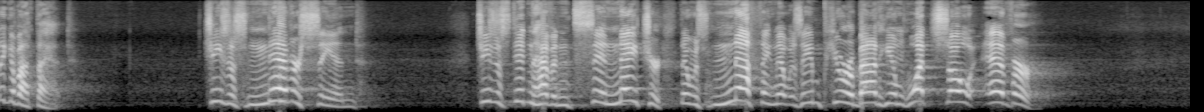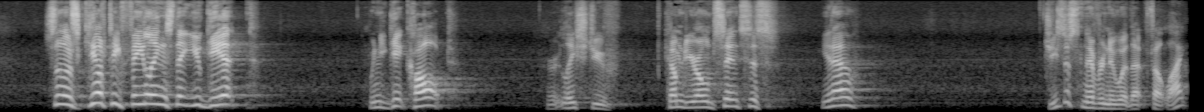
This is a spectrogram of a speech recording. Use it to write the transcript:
Think about that. Jesus never sinned. Jesus didn't have a sin nature. There was nothing that was impure about him whatsoever. So, those guilty feelings that you get, when you get caught, or at least you come to your own senses, you know? Jesus never knew what that felt like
